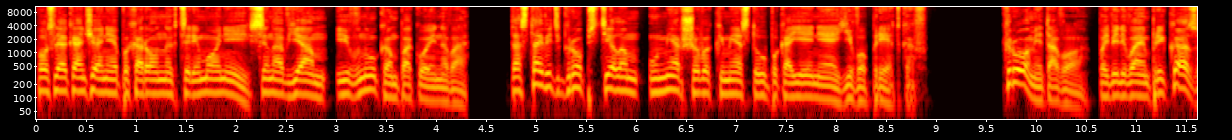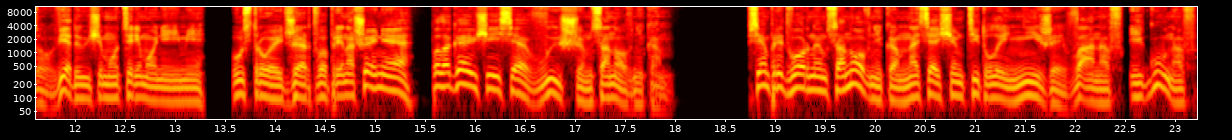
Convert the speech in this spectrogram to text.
После окончания похоронных церемоний сыновьям и внукам покойного доставить гроб с телом умершего к месту упокоения его предков. Кроме того, повелеваем приказу, ведающему церемониями, устроить жертвоприношение, полагающееся высшим сановникам. Всем придворным сановникам, носящим титулы ниже ванов и гунов,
